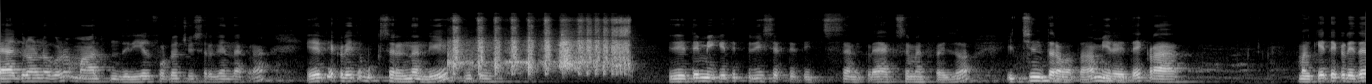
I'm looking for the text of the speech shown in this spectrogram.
బ్యాక్గ్రౌండ్ కూడా మారుతుంది. రియల్ ఫోటో చూసారు కానీ అక్కడ. ఏదైతే ఇక్కడైతే బుక్స్ సరిందండి ఇదైతే మీకైతే ప్రీసెట్ అయితే ఇచ్చేసాను ఇక్కడ ఎక్స్ఎంఎల్ ఫైల్లో. ఇచ్చిన తర్వాత మీరైతే ఇక్కడ మనకైతే ఇక్కడైతే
